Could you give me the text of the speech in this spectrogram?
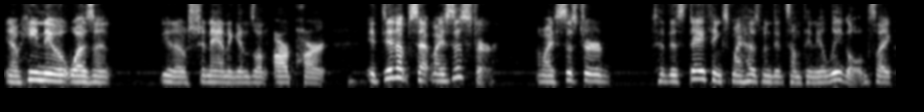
you know, he knew it wasn't, you know, shenanigans on our part. It did upset my sister. And my sister to this day thinks my husband did something illegal. It's like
